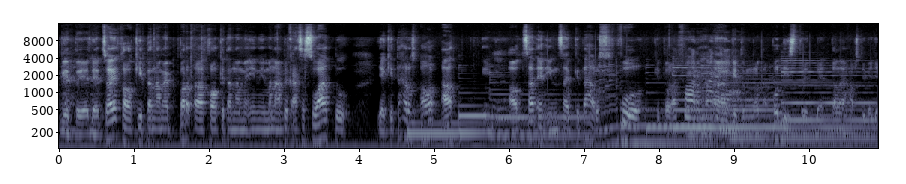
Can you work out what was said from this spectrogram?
gitu ya. Dan soalnya kalau kita namanya per eh, kalau kita namanya ini menampilkan sesuatu ya kita harus all out outside and inside kita harus full gitu lah. Full Nah, gitu. Menurut aku di street battle yang harus dibaca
